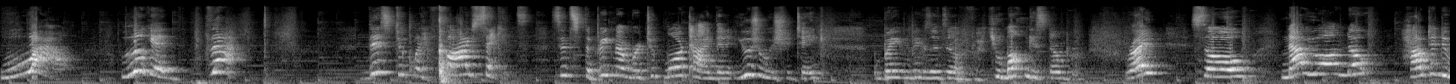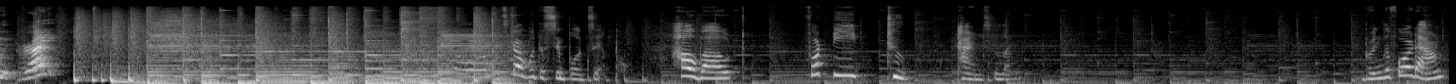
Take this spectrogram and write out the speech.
Wow! Look at that! This took like five seconds. Since the big number took more time than it usually should take, because it's a humongous number, right? So now you all know how to do it, right? Let's start with a simple example. How about 42 times 11? Bring the 4 down.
